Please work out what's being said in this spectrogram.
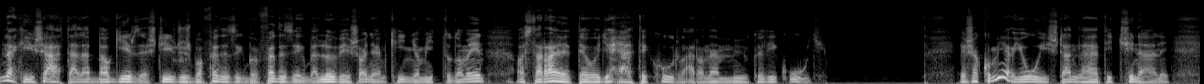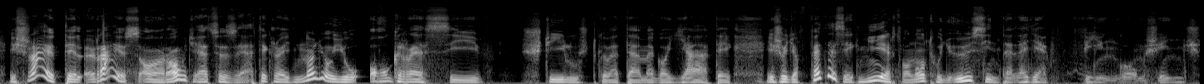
neki is álltál ebbe a gérzes stílusba, fedezékből fedezékbe, lövés, anyám kínja, mit tudom én, aztán rájöttél, hogy a játék kurvára nem működik úgy. És akkor mi a jó Isten lehet itt csinálni? És rájöttél, rájössz arra, hogy ez az játékra egy nagyon jó, agresszív stílust követel meg a játék. És hogy a fedezék miért van ott, hogy őszinte legyek, fingom sincs.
